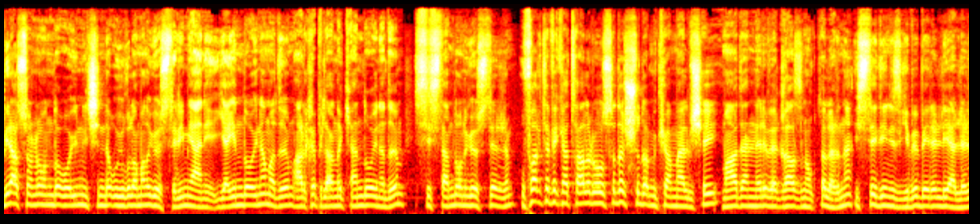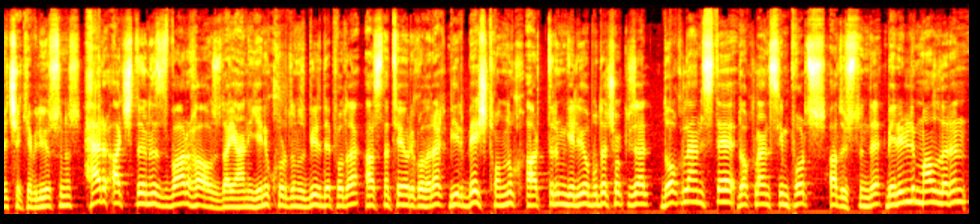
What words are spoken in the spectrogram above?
Biraz sonra onu da oyunun içinde uygulamalı göstereyim. Yani yayında oynamadığım, arka planda kendi oynadığım sistemde onu gösteririm. Ufak tefek hatalar olsa da şu da mükemmel bir şey. Madenleri ve gaz noktalarını istediğiniz gibi belirli yerlere çekebiliyorsunuz. Her açtığınız warehouse'da yani yeni kurduğunuz bir depoda aslında teorik olarak bir 5 tonluk arttırım geliyor. Bu da çok güzel. Docklands'te Docklands Imports adı üstünde belirli malların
